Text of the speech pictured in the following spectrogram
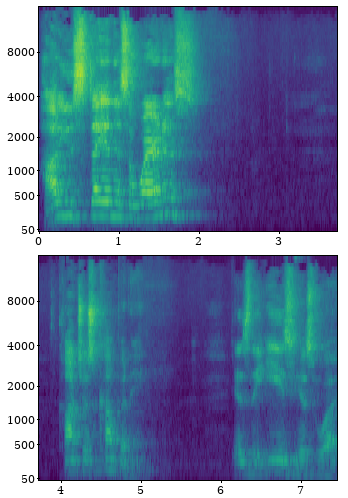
How do you stay in this awareness? Conscious company is the easiest way.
